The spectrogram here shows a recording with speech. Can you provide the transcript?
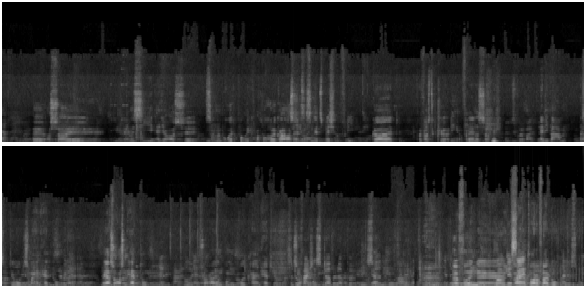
Ja. Øh, og så øh, kan man sige, at jeg også, øh, så har man på ryg på, ikke? Og på rygger er også altid sådan lidt special, fordi det gør, at for det første klør de, og for det andet så er de varme. Altså, det er jo ligesom at have en hat på, ikke? Og jeg har så også en hat på. Så oven på min ryg har jeg en hat. Så du er faktisk dobbelt op på siden af hovedet. Nu har jeg fået en øh, Wow, det er sejt. butterfly på. Jeg kan snore.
